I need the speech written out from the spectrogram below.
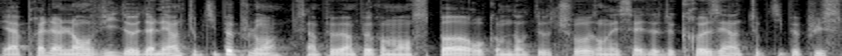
et après l'envie d'aller un tout petit peu plus loin. C'est un peu un peu comme en sport ou comme dans d'autres choses, on essaye de, creuser un tout petit peu plus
